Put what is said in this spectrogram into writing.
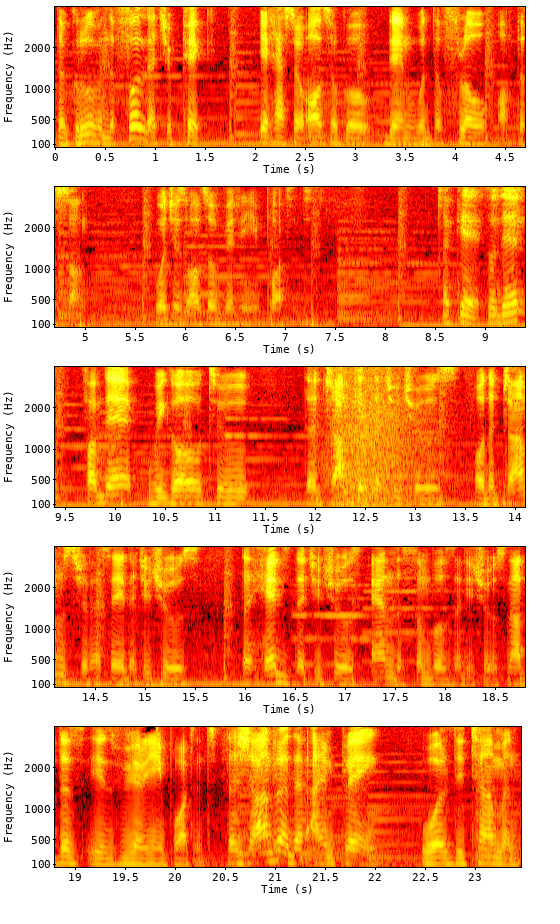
the groove and the fill that you pick. It has to also go then with the flow of the song, which is also very important. Okay, so then from there we go to the drum kit that you choose, or the drums, should I say, that you choose, the heads that you choose, and the cymbals that you choose. Now, this is very important. The genre that I'm playing will determine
